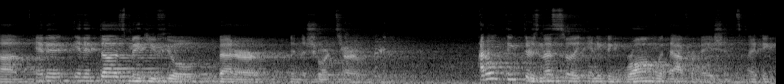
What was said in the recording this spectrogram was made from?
Um, and, it, and it does make you feel better in the short term. I don't think there's necessarily anything wrong with affirmations. I think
